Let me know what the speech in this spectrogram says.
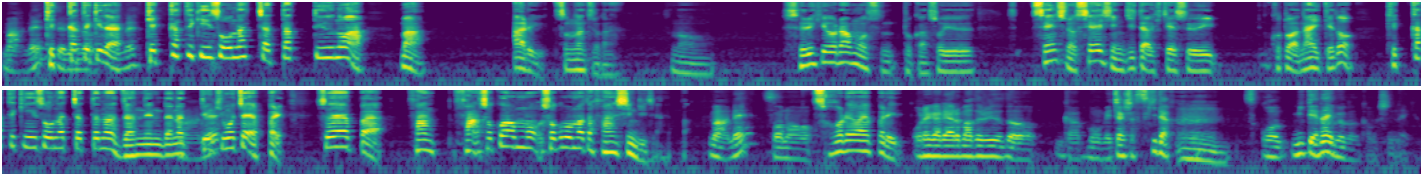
まあね。結果的だ、ね。結果的にそうなっちゃったっていうのは、まあ、ある、そのなんていうのかな。その、セルヒオ・ラモスとかそういう、選手の精神自体を否定することはないけど、結果的にそうなっちゃったのは残念だなっていう気持ちはやっぱり、それはやっぱ、ファン、ファン、そこはもう、そこもまたファン心理じゃん、やっぱ。まあね、その、それはやっぱり、俺がレアル・マドリードがもうめちゃくちゃ好きだから、ねうんそこを見てない部分かもしれないけど。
